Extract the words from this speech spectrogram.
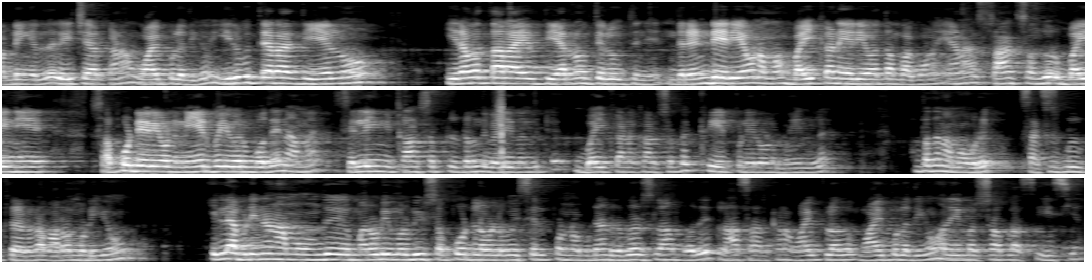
அப்படிங்கிறது ரீச் ஆகிறதுக்கான வாய்ப்புகள் அதிகம். இருபத்தாறாயிரத்தி எழுநூறு இருபத்தாறாயிரத்தி இரநூத்தி எழுபத்தஞ்சு இந்த ரெண்டு ஏரியாவும் நம்ம பைக்கான ஏரியாவை தான் பார்க்கணும். ஏன்னா ஸ்டாக்ஸ் வந்து ஒரு பை நிய சப்போர்ட் ஏரியாவோட நியர் பை வரும்போதே நம்ம செல்லிங் கான்செப்ட்லேருந்து வெளியே வந்துட்டு பைக்கான கான்செப்டை கிரியேட் பண்ணிடுவோம் மைண்டில் அப்போ தான் நம்ம ஒரு சக்ஸஸ்ஃபுல் ட்ரேடராக வர முடியும். இல்லை அப்படின்னா நம்ம வந்து மறுபடியும் மறுபடியும் சப்போர்ட் லெவலில் போய் செல் பண்ணோம் அப்படின்னா ரிவர்ஸ்லாம் போது லாஸ் ஆகிறக்கான வாய்ப்புல வாய்ப்புகள் அதிகம் அதே மாதிரி ஸ்டாப் லாஸ் ஈஸியாக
